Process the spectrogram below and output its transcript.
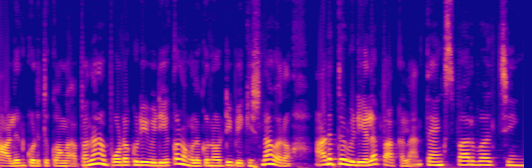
ஆளுன்னு கொடுத்துக்கோங்க. அப்போ தான் நான் போடக்கூடிய வீடியோக்கள் உங்களுக்கு நோட்டிஃபிகேஷனாக வரும். அடுத்த வீடியோவில் பார்க்கலாம். தேங்க்ஸ் ஃபார் வாட்சிங்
